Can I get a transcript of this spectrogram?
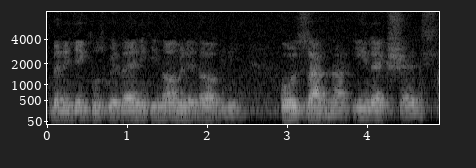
Benedictus qui venit in nomine Domini. Hosanna in excelsis.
